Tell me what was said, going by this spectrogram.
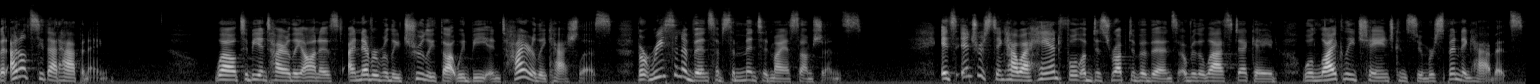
But I don't see that happening. Well, to be entirely honest, I never really truly thought we'd be entirely cashless, but recent events have cemented my assumptions. It's interesting how a handful of disruptive events over the last decade will likely change consumer spending habits,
